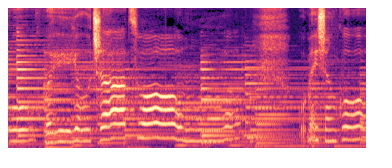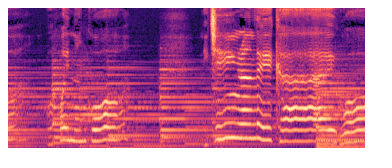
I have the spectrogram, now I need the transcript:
不会有差错。我没想过我会难过。你竟然离开我，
